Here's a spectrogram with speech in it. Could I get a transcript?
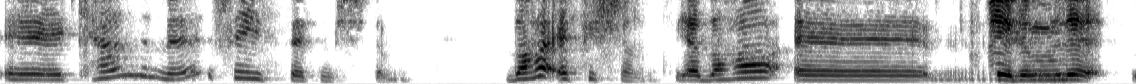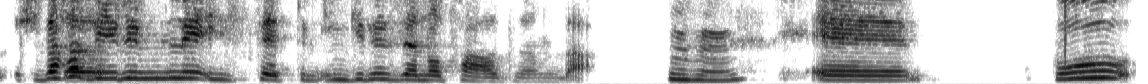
E, kendimi şey hissetmiştim. Daha efficient ya daha e, verimli işte. daha verimli hissettim İngilizce not aldığımda. Hı hı. E, bu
